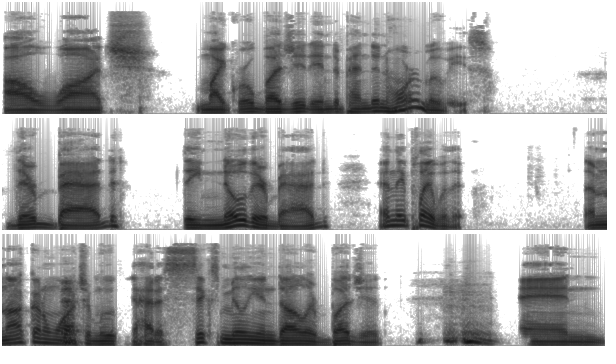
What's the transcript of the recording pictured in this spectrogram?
I'll watch micro budget independent horror movies. They're bad. They know they're bad and they play with it. I'm not going to watch a movie that had a $6 million budget and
